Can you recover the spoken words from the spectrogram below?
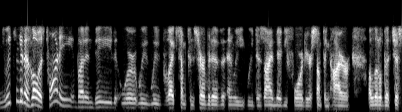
we can get as low as 20, but indeed we're, we we like some conservative, and we we design maybe 40 or something higher, a little bit just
